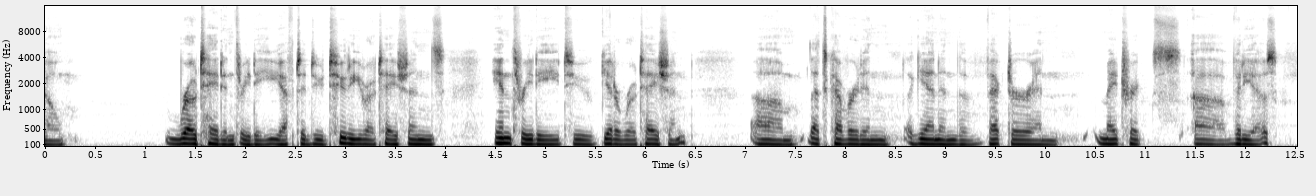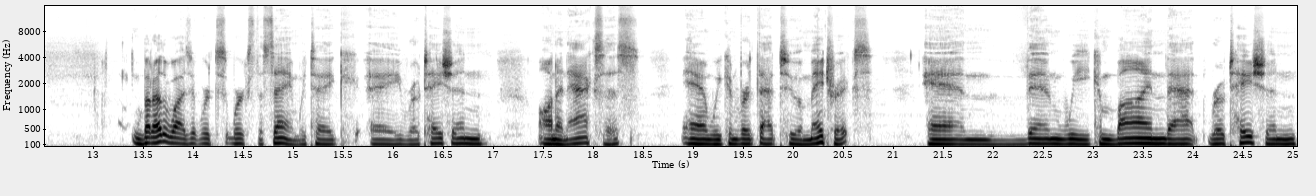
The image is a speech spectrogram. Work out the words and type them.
know, rotate in 3D. You have to do 2D rotations in 3D to get a rotation. Um, that's covered in again in the vector and matrix uh, videos. But otherwise, it works works the same. We take a rotation on an axis and we convert that to a matrix, and then we combine that rotation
